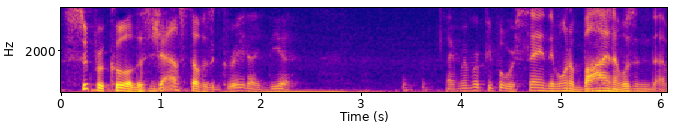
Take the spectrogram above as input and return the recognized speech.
super cool this jam stuff is a great idea I remember people were saying they want to buy, and I wasn't. I,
